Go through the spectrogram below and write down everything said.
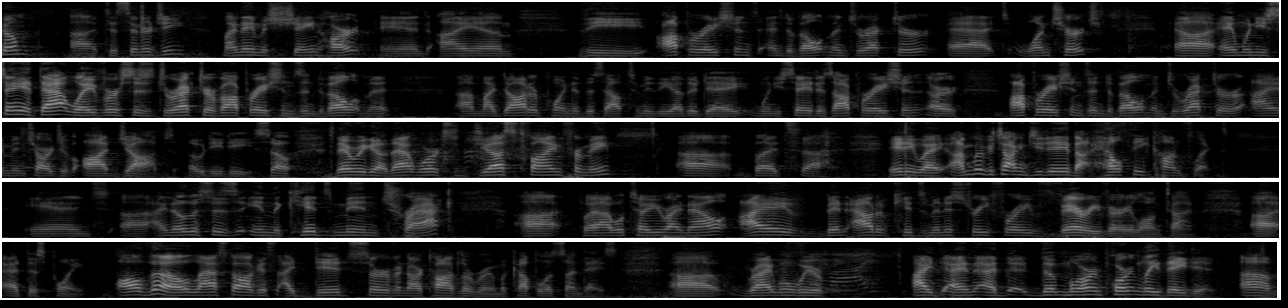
welcome uh, to Synergy. My name is Shane Hart, and I am the Operations and Development Director at One Church. Uh, and when you say it that way versus Director of Operations and Development, uh, my daughter pointed this out to me the other day. When you say it as Operation or Operations and Development Director, I am in charge of odd jobs, ODD. So there we go. That works just fine for me. Uh, but uh, anyway, I'm going to be talking to you today about healthy conflict. And uh, I know this is in the kids min track, uh, but I will tell you right now, I've been out of kids ministry for a very, very long time uh, at this point. Although last August I did serve in our toddler room a couple of Sundays, uh, right when we were. I and uh, the, more importantly they did. Um,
